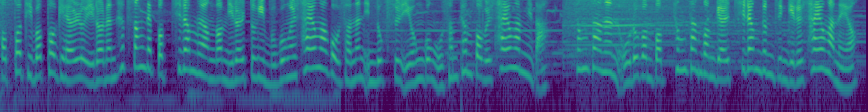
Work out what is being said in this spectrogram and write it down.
버퍼 디버퍼 계열로 1월은 흡성대법 칠연무연검 1월둥이 무공을 사용하고 5선은 인독술 이용공 5선 편법을 사용합니다. 형사는 오르건법 형상검결 칠연금진기를 사용하네요.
